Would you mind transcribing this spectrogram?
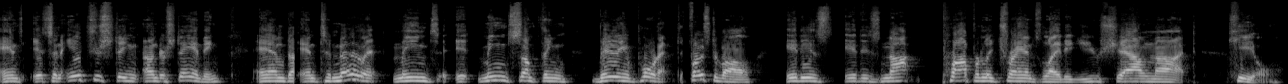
And it's an interesting understanding, and uh, and to know it means it means something very important. First of all, it is it is not properly translated. You shall not kill.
